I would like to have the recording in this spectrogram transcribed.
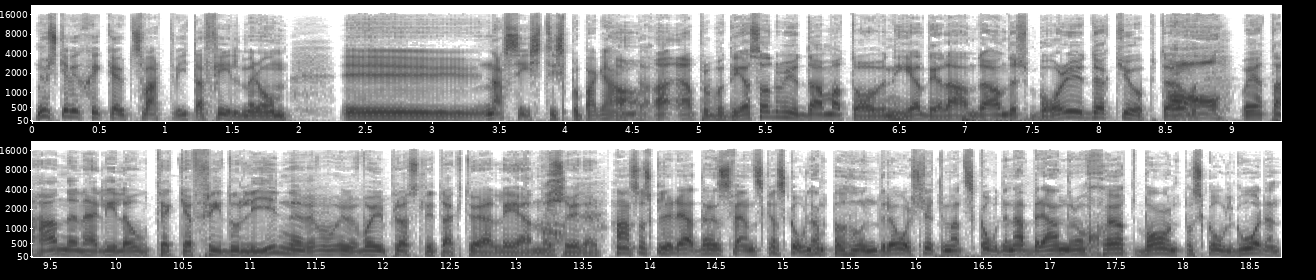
nu ska vi skicka ut svartvita filmer om eh, nazistisk propaganda. Ja, apropå det så har de ju dammat av en hel del andra. Anders Borg dök ju upp där. Ja. Och, vad heter han, den här lilla otäcka Fridolin eh, var ju plötsligt aktuell igen och så vidare. Han som skulle rädda den svenska skolan på hundra år slutade med att skolorna brann och de sköt barn på skolgården.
